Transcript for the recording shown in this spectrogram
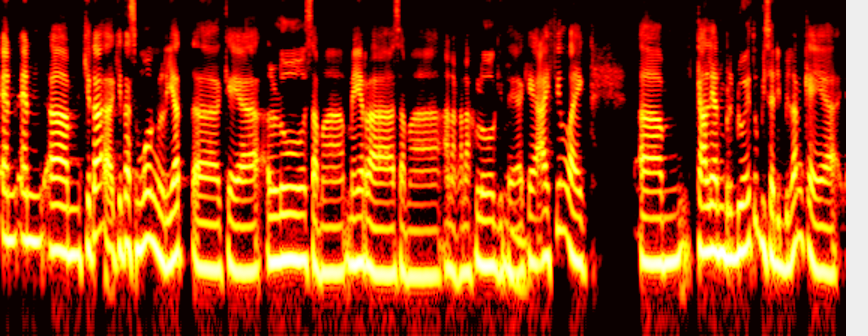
And and um, kita kita semua ngelihat uh, kayak lu sama Mera sama anak-anak lu gitu ya. Hmm. Kayak I feel like um, kalian berdua itu bisa dibilang kayak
